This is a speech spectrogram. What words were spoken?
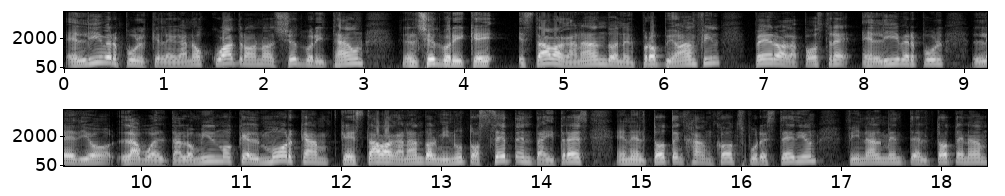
El Liverpool que le ganó 4 a 1 al Shootbury Town. El Shootbury que estaba ganando en el propio Anfield pero a la postre el Liverpool le dio la vuelta. Lo mismo que el Morecambe que estaba ganando al minuto 73 en el Tottenham Hotspur Stadium. Finalmente el Tottenham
